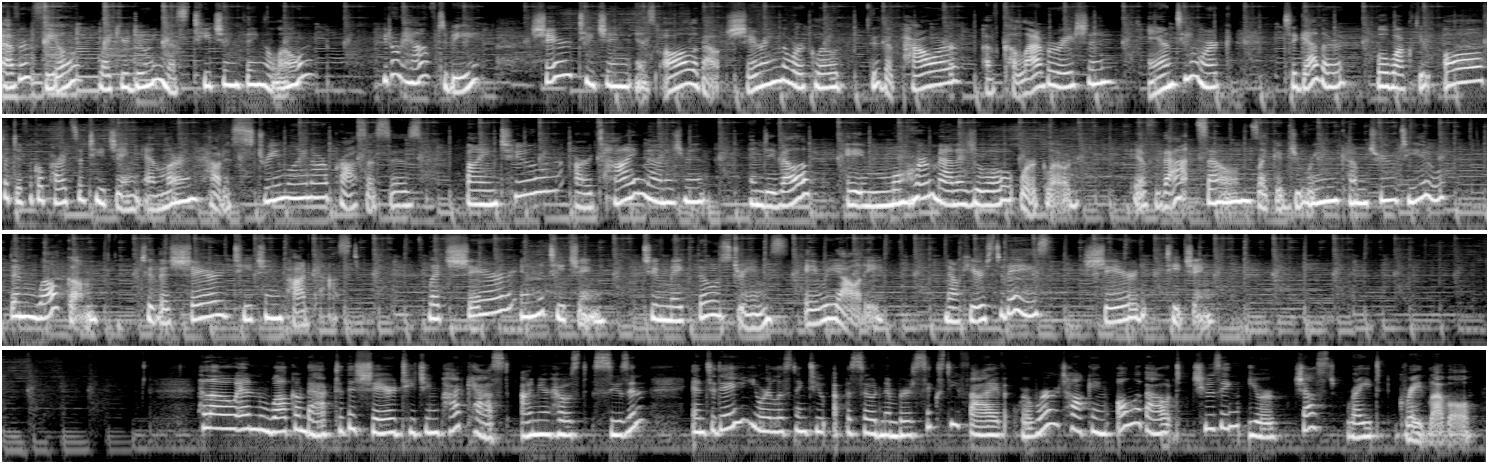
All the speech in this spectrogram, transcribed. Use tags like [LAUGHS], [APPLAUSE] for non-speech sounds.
Ever feel like you're doing this teaching thing alone? You don't have to be. Shared teaching is all about sharing the workload through the power of collaboration and teamwork. Together, we'll walk through all the difficult parts of teaching and learn how to streamline our processes, fine tune our time management, and develop a more [LAUGHS] manageable workload. If that sounds like a dream come true to you, then welcome to the Shared Teaching Podcast. Let's share in the teaching to make those dreams a reality. Now, here's today's shared teaching. Hello, and welcome back to the Shared Teaching Podcast. I'm your host, Susan, and today you are listening to episode number 65, where we're talking all about choosing your just right grade level.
